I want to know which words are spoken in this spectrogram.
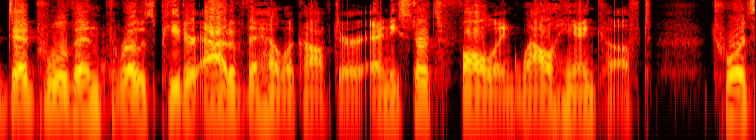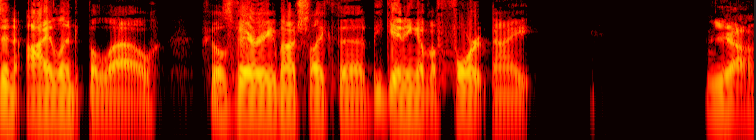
Deadpool then throws Peter out of the helicopter and he starts falling while handcuffed towards an island below. Feels very much like the beginning of a Fortnite. Yeah.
